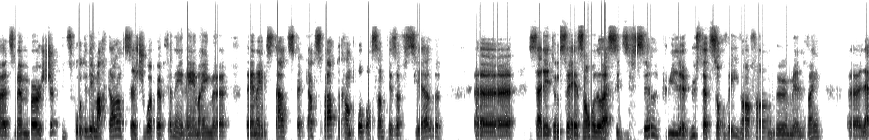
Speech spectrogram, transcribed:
euh, du membership. du côté des marqueurs, ça joue à peu près dans les mêmes, mêmes stats. quand tu perds 33 de tes officiels, ça a été une saison assez difficile. Puis le but, c'était de survivre en fin 2020. La,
